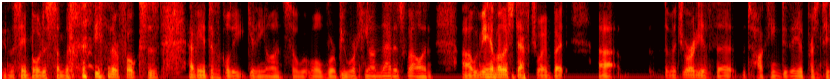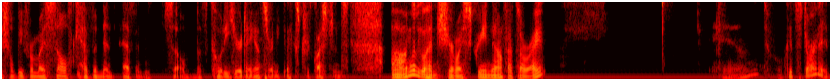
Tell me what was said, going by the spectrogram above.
in the same boat as some of the other folks is having a difficulty getting on. So we'll, we'll be working on that as well. And uh, we may have other staff join, but uh, the majority of the, the talking today, the presentation will be from myself, Kevin, and Evan. So with Cody here to answer any extra questions. Uh, I'm going to go ahead and share my screen now, if that's all right. And we'll get started.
